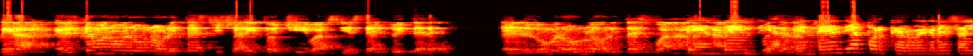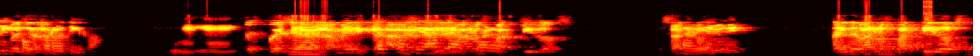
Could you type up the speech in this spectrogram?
Mira, el tema número uno ahorita es Chicharito Chivas y está en Twitter, ¿eh? El número uno ahorita es Guadalajara. Tendencia, la- tendencia porque regresa el hijo la- pródigo. Después ya el América. A ver, ahí le van los partidos. Exacto. Ahí le van los partidos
